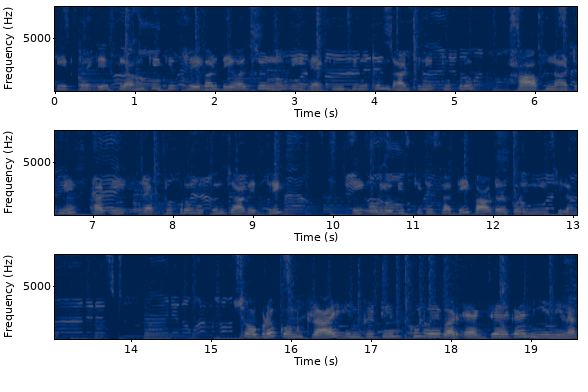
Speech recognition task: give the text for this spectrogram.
কেকটাতে প্লাম কেকের ফ্লেভার দেওয়ার জন্য এই এক ইঞ্চি মতন দারচিনির টুকরো, হাফ নাটমেগ আর এই এক টুকরো মতন জাবেত্রী এই ওরিও বিস্কিটের সাথেই পাউডার করে নিয়েছিলাম। সব রকম ড্রাই ইনগ্রিডিয়েন্টসগুলো এবার এক জায়গায় নিয়ে নিলাম।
